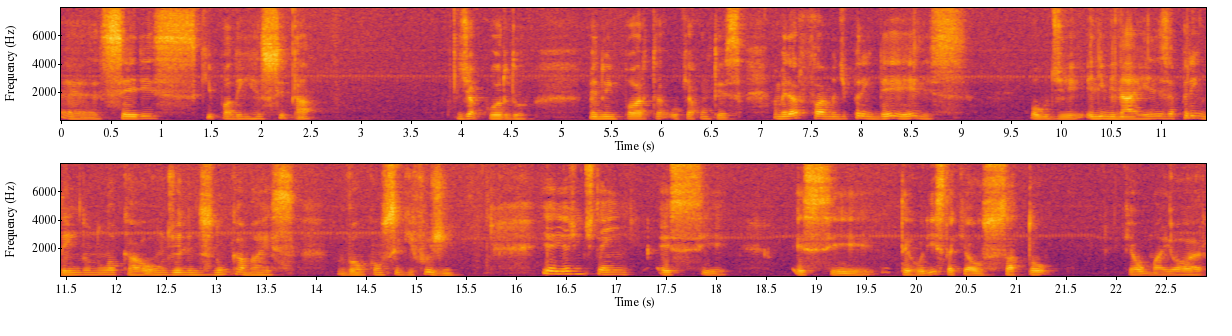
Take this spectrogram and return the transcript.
é, seres que podem ressuscitar de acordo, mas não importa o que aconteça. A melhor forma de prender eles ou de eliminar eles é prendendo num local onde eles nunca mais vão conseguir fugir. E aí a gente tem esse esse terrorista, que é o Sato, que é o maior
